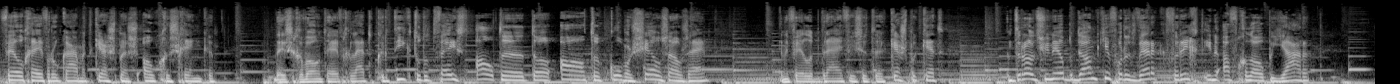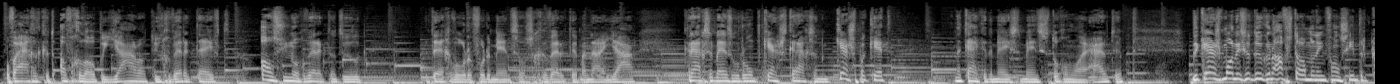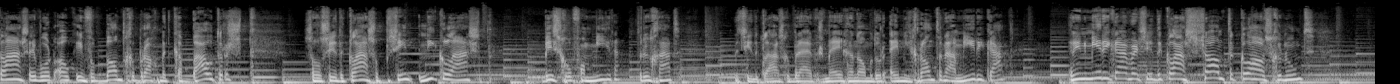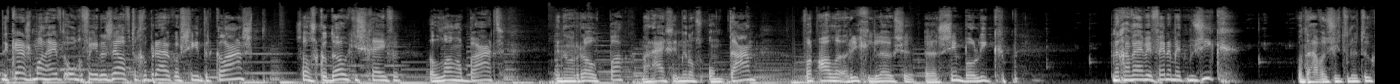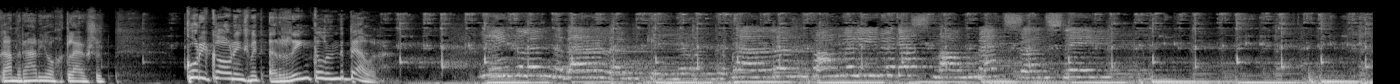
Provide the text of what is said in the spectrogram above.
Veel geven elkaar met kerstmis ook geschenken. Deze gewoonte heeft geleid tot kritiek tot het feest al te, al te commercieel zou zijn. En in vele bedrijven is het eh, kerstpakket een traditioneel bedankje voor het werk verricht in de afgelopen jaren. Of eigenlijk het afgelopen jaar wat u gewerkt heeft. Als u nog werkt natuurlijk. En tegenwoordig voor de mensen als ze gewerkt hebben na een jaar... krijgen ze meestal rond kerst krijgen ze een kerstpakket. En dan kijken de meeste mensen toch wel naar uit. Hè. De kerstman is natuurlijk een afstammeling van Sinterklaas. Hij wordt ook in verband gebracht met kabouters. Zoals Sinterklaas op Sint-Nicolaas, bisschop van Mira, teruggaat. De Sinterklaasgebruik is meegenomen door emigranten naar Amerika. En in Amerika werd Sinterklaas Santa Claus genoemd. De kerstman heeft ongeveer dezelfde gebruik als Sinterklaas. Zoals cadeautjes geven, een lange baard en een rood pak. Maar hij is inmiddels ontdaan van alle rigileuze eh, symboliek. En dan gaan wij weer verder met muziek. Want daar was u natuurlijk aan de radio gekluisterd. Corrie Konings met Rinkelende Bellen. Rinkelende bellen, kinderen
